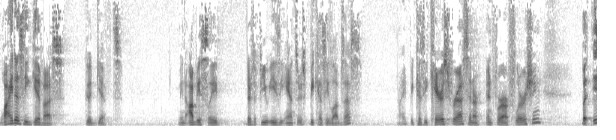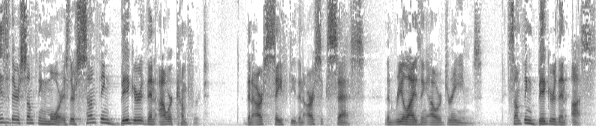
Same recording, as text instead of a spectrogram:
Why does he give us good gifts? I mean, obviously, there's a few easy answers because he loves us, right? Because he cares for us and, our, and for our flourishing. But is there something more? Is there something bigger than our comfort, than our safety, than our success, than realizing our dreams? Something bigger than us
